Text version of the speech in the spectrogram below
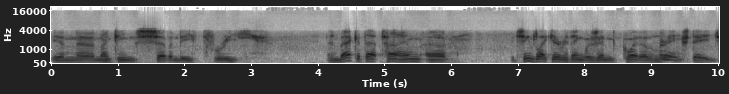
in uh, 1973. And back at that time, uh, it seems like everything was in quite a learning stage.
